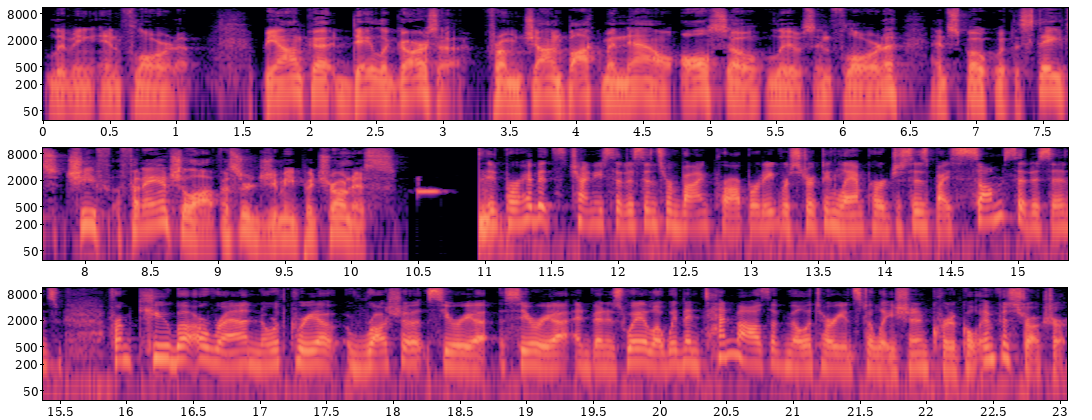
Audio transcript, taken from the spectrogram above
living in Florida. Bianca De La Garza from John Bachman Now also lives in Florida and spoke with the state's chief financial officer, Jimmy Patronis. It prohibits Chinese citizens from buying property, restricting land purchases by some citizens from Cuba, Iran, North Korea, Russia, Syria, Syria, and Venezuela within 10 miles of military installation and critical infrastructure.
